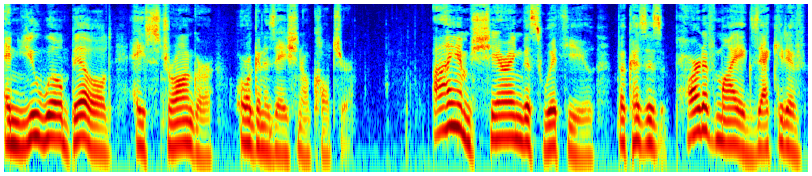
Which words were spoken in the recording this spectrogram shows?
and you will build a stronger organizational culture. I am sharing this with you because as part of my executive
